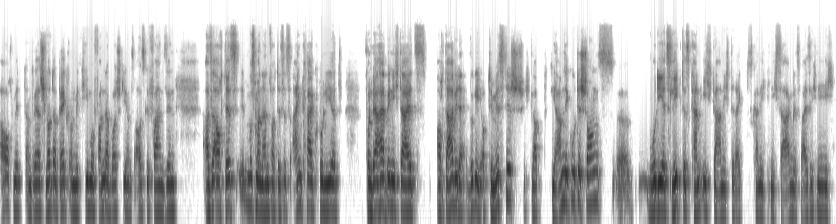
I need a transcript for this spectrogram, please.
auch mit Andreas Schlotterbeck und mit Timo van der Bosch, die uns ausgefallen sind. Also auch das muss man einfach, das ist einkalkuliert. Von daher bin ich da jetzt auch da wieder wirklich optimistisch. Ich glaube, die haben eine gute Chance. Äh, wo die jetzt liegt, das kann ich gar nicht direkt, das kann ich nicht sagen, das weiß ich nicht.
